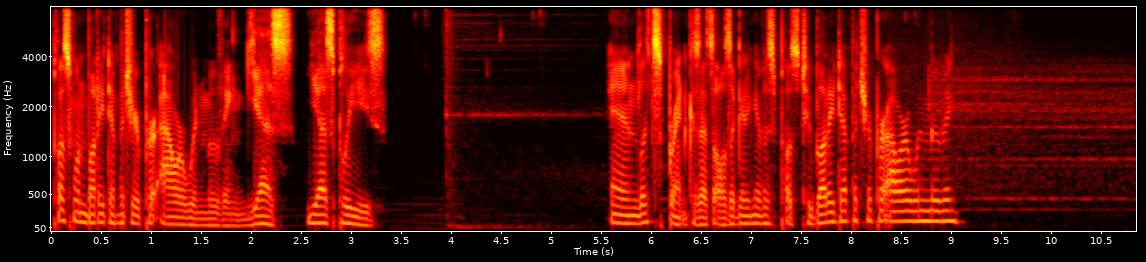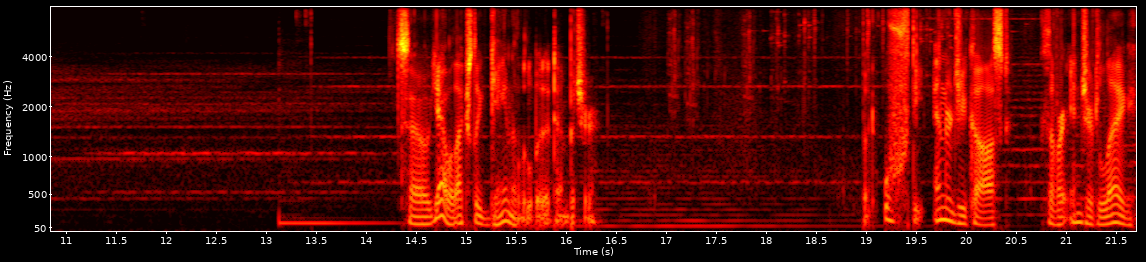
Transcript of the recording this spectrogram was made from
Plus one body temperature per hour when moving. Yes, yes please. And let's sprint, because that's also going to give us plus two body temperature per hour when moving. So yeah, we'll actually gain a little bit of temperature. But oof, the energy cost because of our injured leg.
